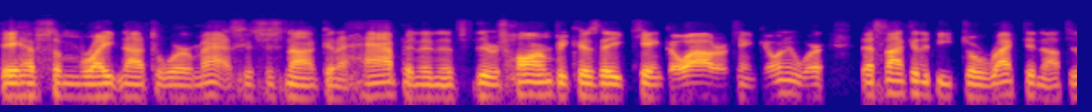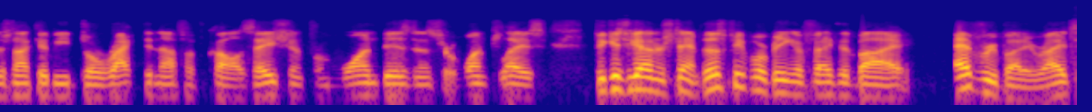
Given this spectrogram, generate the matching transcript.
they have some right not to wear a mask. It's just not going to happen. And if there's harm because they can't go out or can't go anywhere, that's not going to be direct enough. There's not going to be direct enough of causation from one business or one place because you got to understand those people are being affected by everybody, right?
